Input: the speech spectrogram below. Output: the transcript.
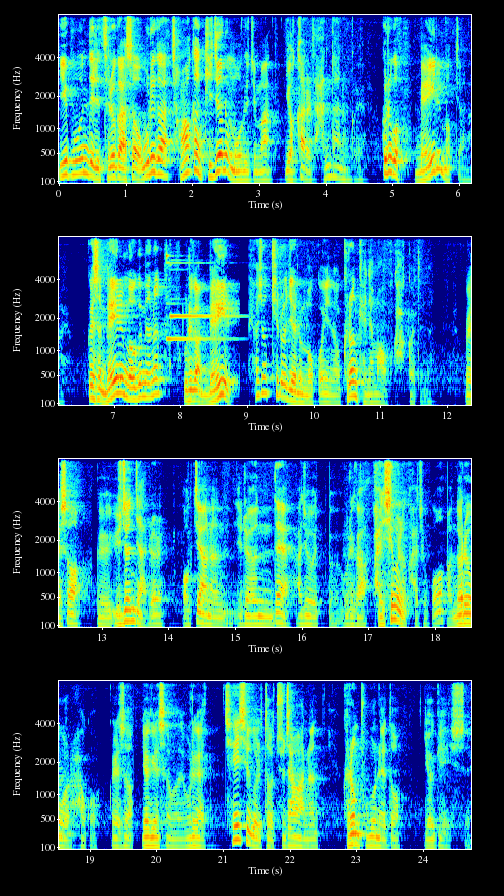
이 부분들이 들어가서 우리가 정확한 기전은 모르지만 역할을 다 한다는 거예요. 그리고 매일 먹잖아요. 그래서 매일 먹으면은 우리가 매일 표적 치료제를 먹고 있는 그런 개념하고 같거든요. 그래서 그 유전자를 억제하는 이런데 아주 우리가 관심을 가지고 노력을 하고 그래서 여기에서 우리가 채식을 더 주장하는 그런 부분에도 여기에 있어요.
